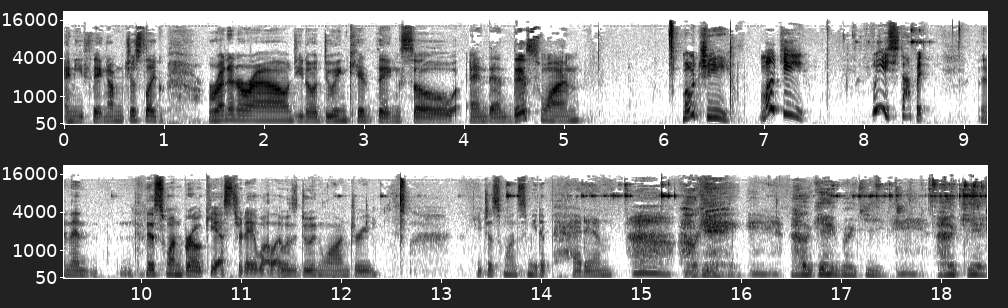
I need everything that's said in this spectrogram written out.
anything. I'm just like running around, you know, doing kid things. So and then this one, Mochi, Mochi, please stop it. And then this one broke yesterday while I was doing laundry. He just wants me to pet him. okay. Okay, Monkey. Okay.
